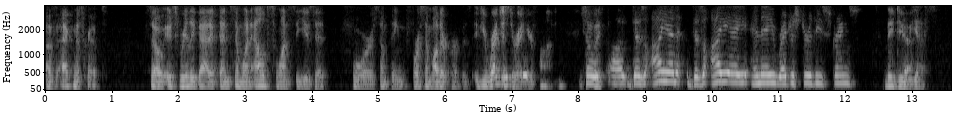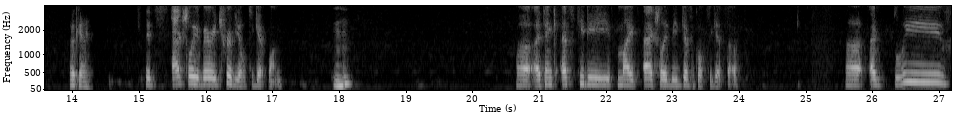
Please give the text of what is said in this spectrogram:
of ECMAScript. So it's really bad if then someone else wants to use it for something for some other purpose. If you register it, you're fine. So if- uh, does IN, does IANA register these strings? They do, Yeah. yes. Okay, It's actually very trivial to get one. hmm Uh, I think STD might actually be difficult to get though. Uh, I believe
